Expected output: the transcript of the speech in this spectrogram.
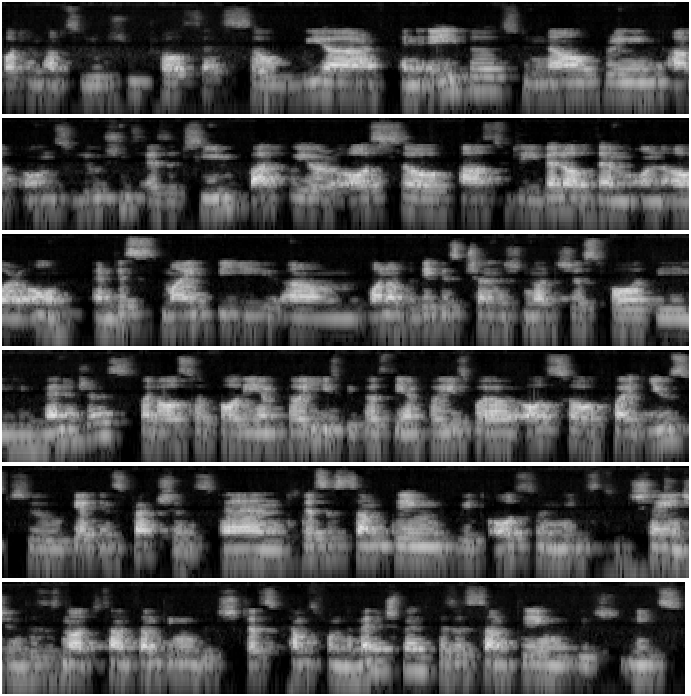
bottom up solution process. So we are enabled to now bringing up own solutions as a team, but we are also asked to develop them on our own. And this might be um, one of the biggest challenges, not just for the managers, but also for the employees, because the employees were also quite used to get instructions. And this is something which also needs to change. And this is not something which just comes from the management. This is something which needs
